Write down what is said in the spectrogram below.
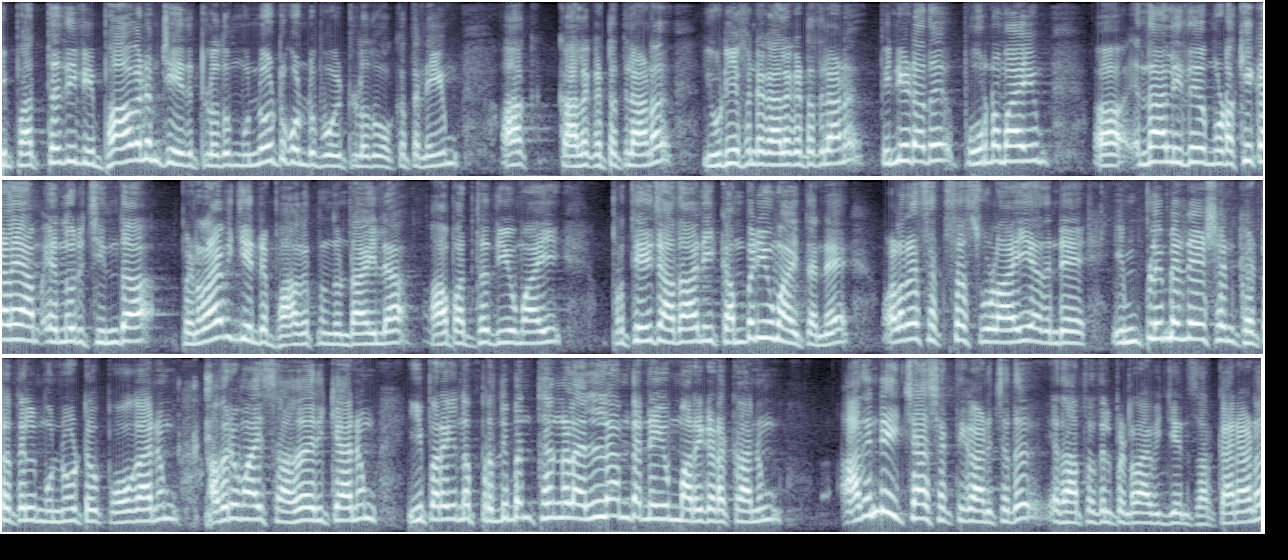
ഈ പദ്ധതി വിഭാവനം ചെയ്തിട്ടുള്ളതും മുന്നോട്ട് കൊണ്ടുപോയിട്ടുള്ളതും ഒക്കെ തന്നെയും ആ കാലഘട്ടത്തിലാണ് യു ഡി എഫിന്റെ കാലഘട്ടത്തിലാണ്. പിന്നീട് അത് പൂർണമായും എന്നാൽ ഇത് മുടക്കിക്കളയാം എന്നൊരു ചിന്ത പിണറായി വിജയന്റെ ഭാഗത്തു നിന്നുണ്ടായില്ല ആ പദ്ധതിയുമായി പ്രത്യേകിച്ച് അദാനി കമ്പനിയുമായി തന്നെ വളരെ സക്സസ്ഫുള്ളായി അതിന്റെ ഇംപ്ലിമെന്റേഷൻ ഘട്ടത്തിൽ മുന്നോട്ട് പോകാനും അവരുമായി സഹകരിക്കാനും ഈ പറയുന്ന പ്രതിബന്ധങ്ങളെല്ലാം തന്നെയും മറികടക്കാനും അതിന്റെ ഇച്ഛാശക്തി കാണിച്ചത് യഥാർത്ഥത്തിൽ പിണറായി വിജയൻ സർക്കാരാണ്.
